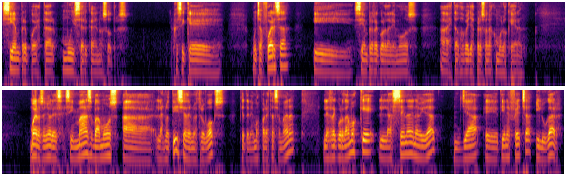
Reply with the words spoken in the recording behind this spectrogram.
siempre puede estar muy cerca de nosotros. Así que mucha fuerza y siempre recordaremos a estas dos bellas personas como lo que eran. Bueno, señores, sin más, vamos a las noticias de nuestro box que tenemos para esta semana. Les recordamos que la cena de Navidad ya eh, tiene fecha y lugar.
